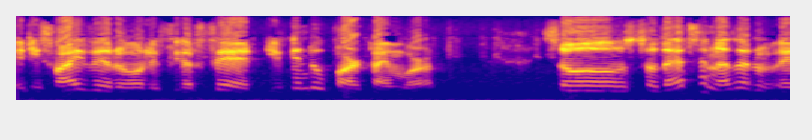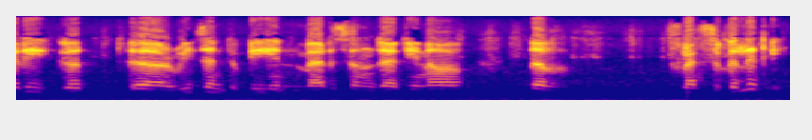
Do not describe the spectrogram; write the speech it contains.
85 year old, if you're fit, you can do part time work. So, so that's another very good uh, reason to be in medicine. That you know, the flexibility.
